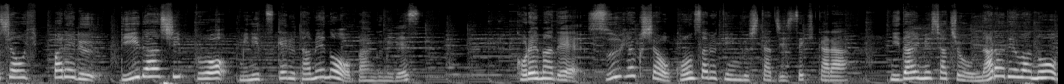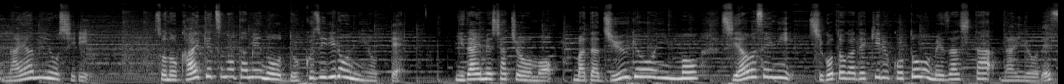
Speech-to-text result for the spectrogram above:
社を引っ張れるリーダーシップを身につけるための番組です。これまで数百社をコンサルティングした実績から2代目社長ならではの悩みを知りその解決のための独自理論によって2代目社長もまた従業員も幸せに仕事ができることを目指した内容です。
